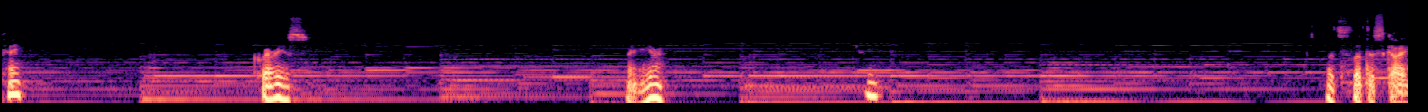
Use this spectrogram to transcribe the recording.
Okay. Aquarius. Right here. Okay. Let's let the sky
